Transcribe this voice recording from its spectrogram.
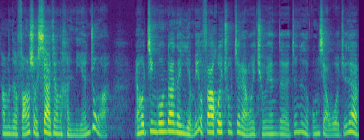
他们的防守下降的很严重啊，然后进攻端呢也没有发挥出这两位球员的真正的功效。我觉得，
